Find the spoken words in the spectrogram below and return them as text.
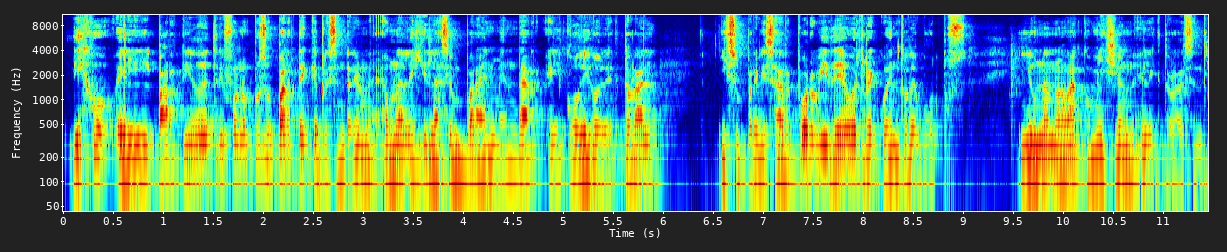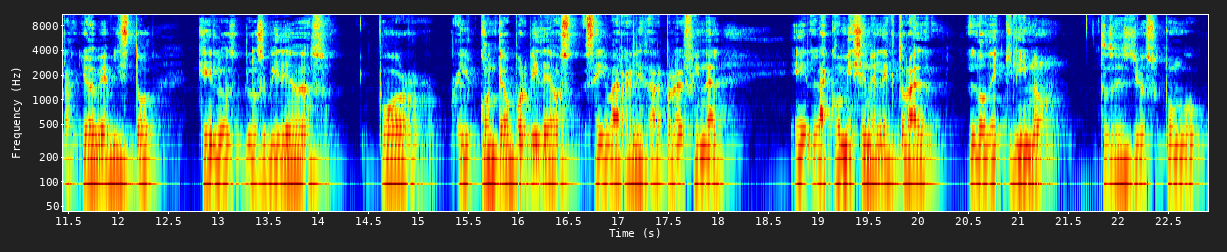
Dijo el partido de Trifono por su parte que presentaría una, una, legislación para enmendar el código electoral y supervisar por video el recuento de votos y una nueva comisión electoral central. Yo había visto que los, los videos por el conteo por videos se iba a realizar, pero al final eh, la comisión electoral lo declinó. Entonces yo supongo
